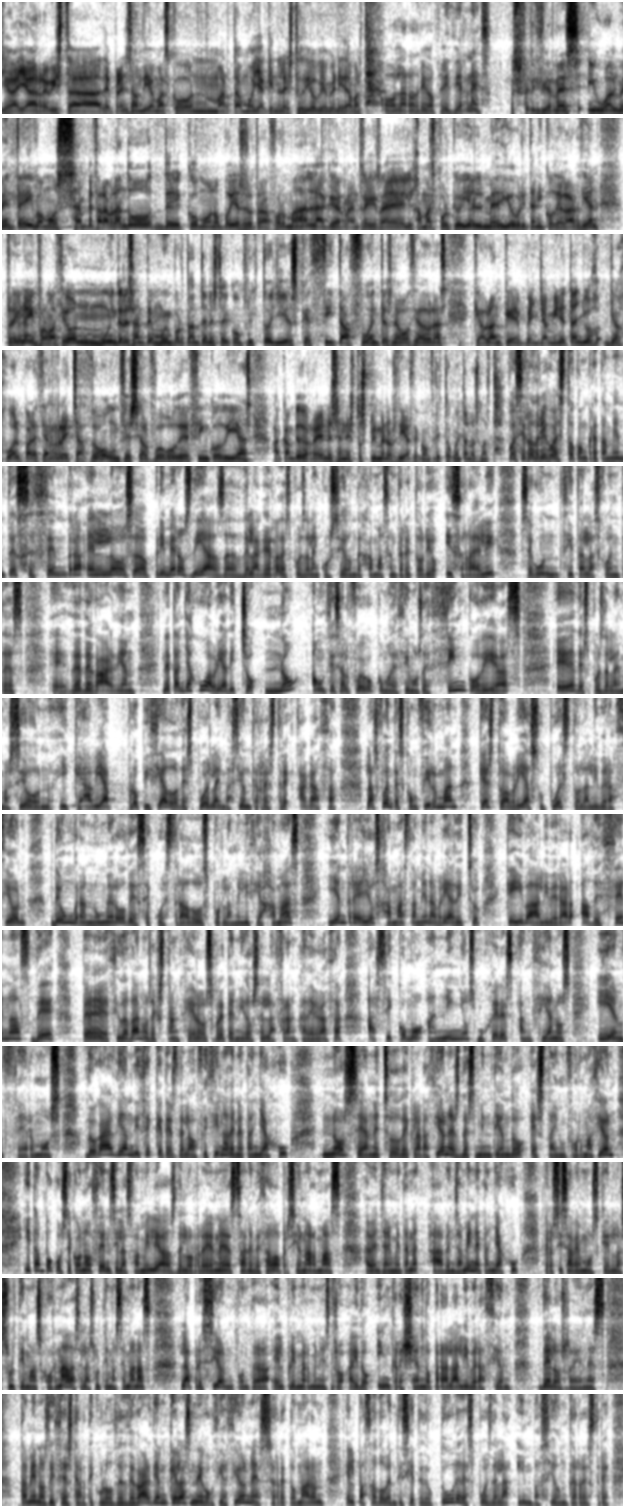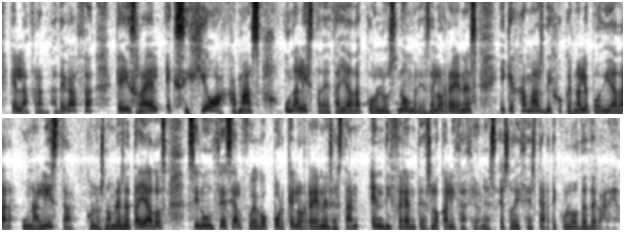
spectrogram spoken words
Llega ya revista de prensa, un día más con Marta Moya aquí en el estudio. Bienvenida, Marta. Hola, Rodrigo. Feliz viernes. Pues feliz viernes igualmente y vamos a empezar hablando de, como no podía ser de otra forma, la guerra entre Israel y Hamas, porque hoy el medio británico The Guardian trae una información muy interesante, muy importante en este conflicto y es que cita fuentes negociadoras que hablan que Benjamin Netanyahu al parecer rechazó un cese al fuego de cinco días a cambio de rehenes en estos primeros días de conflicto. Cuéntanos, Marta. Pues sí, Rodrigo, esto concretamente se centra en los eh, primeros días eh, de la guerra después de la incursión de Hamas en territorio israelí, según citan las fuentes eh, de The Guardian. Netanyahu habría dicho no a un cese al fuego, como decimos, de cinco días eh, después de la invasión y que había propiciado después la invasión terrestre a Gaza. Las fuentes confirman que esto habría supuesto la liberación de un gran número de secuestrados por la milicia Hamas y entre ellos Hamas también habría dicho que iba a liberar a decenas de eh, ciudadanos extranjeros retenidos en la franja de Gaza, así como a niños, mujeres, ancianos y enfermos. The Guardian dice que desde la oficina de Netanyahu no se han hecho declaraciones desmintiendo esta información y tampoco se conocen si las familias de los rehenes han empezado a presionar más a Benjamin Netanyahu, pero sí sabemos que en las últimas jornadas, en las últimas semanas, la presión contra el primer ministro ha ido increciendo para la liberación de los rehenes. También nos dice este artículo de The Guardian que las negociaciones se retomaron el pasado 27 de octubre después de la invasión terrestre en la franja de Gaza, que Israel exigió a Hamas una lista detallada con los nombres de los rehenes y que Hamas dijo que no le podía dar una lista con los nombres detallados sin un cese al fuego porque los rehenes están en diferentes localizaciones. Eso dice este artículo de The Guardian.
